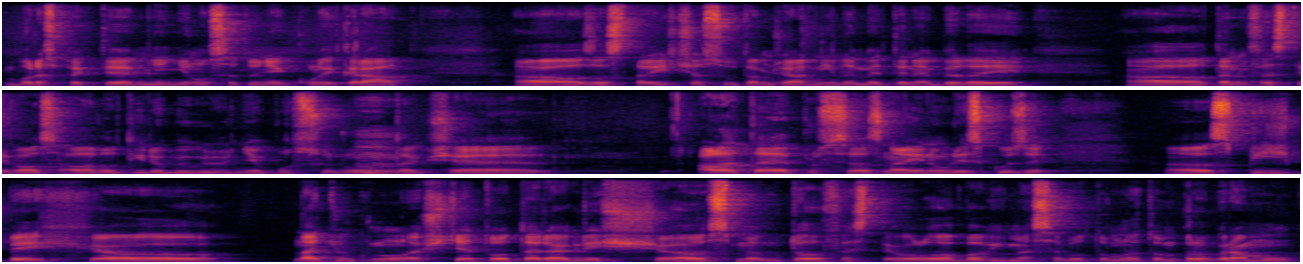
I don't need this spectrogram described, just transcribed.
nebo respektive měnilo se to několikrát. A za starých časů tam žádný limity nebyly. A ten festival se ale od té doby už hodně posunul, hmm. takže... Ale to je prostě zase na jinou diskuzi. Spíš bych naťuknul ještě to, teda když eh, jsme u toho festivalu a bavíme se o tomhletom programu,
